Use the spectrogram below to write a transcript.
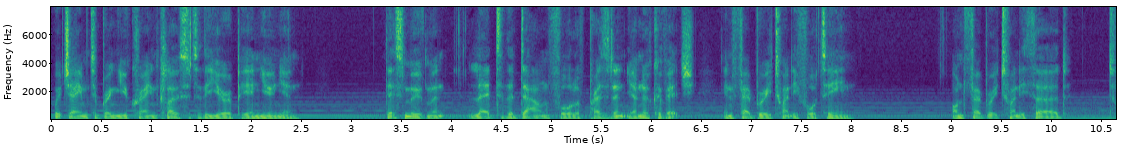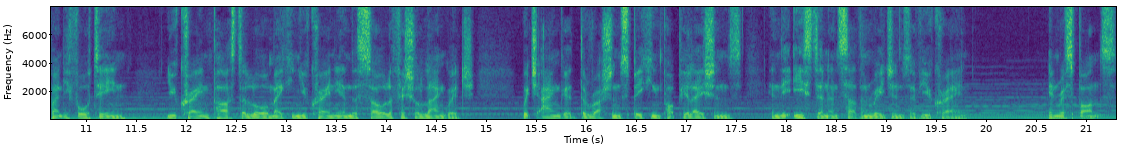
which aimed to bring Ukraine closer to the European Union. This movement led to the downfall of President Yanukovych in February 2014. On February 23, 2014, Ukraine passed a law making Ukrainian the sole official language, which angered the Russian-speaking populations in the eastern and southern regions of Ukraine. In response,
